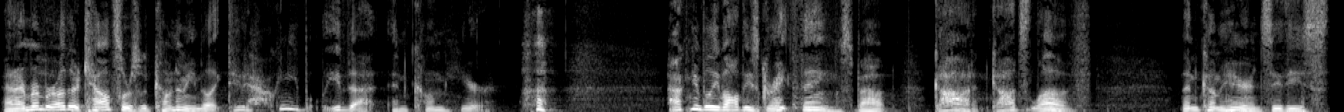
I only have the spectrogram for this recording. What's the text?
And I remember other counselors would come to me and be like, dude, how can you believe that and come here? how can you believe all these great things about God and God's love? Then come here and see these,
